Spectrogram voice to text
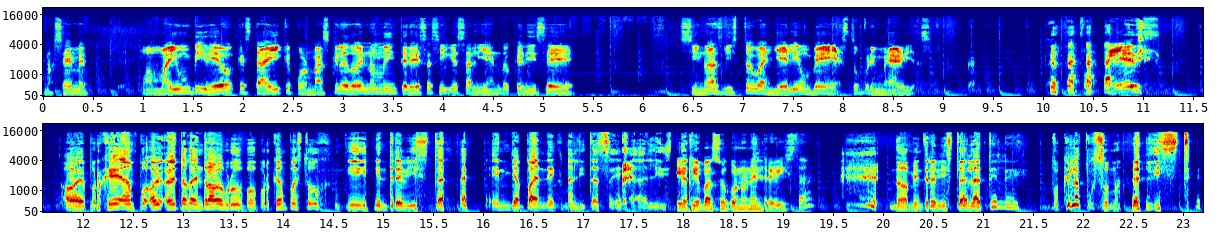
no sé, me, como hay un video que está ahí que por más que le doy no me interesa, sigue saliendo, que dice, si no has visto Evangelion, ve esto primero y así. ¿Por qué? Oye, ¿por qué han ahorita he entrado al grupo? ¿Por qué han puesto mi entrevista en Japanex, maldita sea, ¿Qué, Lister? qué pasó con una entrevista? No, mi entrevista en la tele. ¿Por qué la puso mal Lister?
